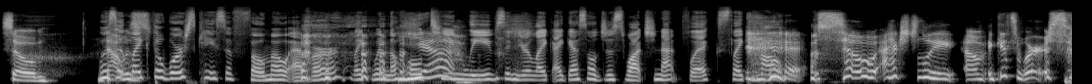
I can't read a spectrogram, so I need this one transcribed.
so was that it was, like the worst case of FOMO ever? like when the whole yeah. team leaves and you're like, I guess I'll just watch Netflix. Like how? so actually, um, it gets worse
